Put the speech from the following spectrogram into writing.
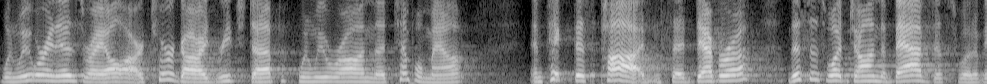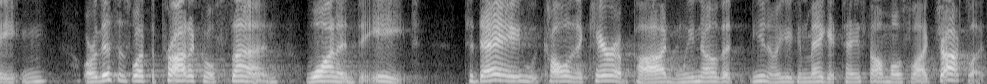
When we were in Israel, our tour guide reached up when we were on the Temple Mount and picked this pod and said, Deborah, this is what John the Baptist would have eaten, or this is what the prodigal son wanted to eat. Today, we call it a carob pod, and we know that, you know, you can make it taste almost like chocolate.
